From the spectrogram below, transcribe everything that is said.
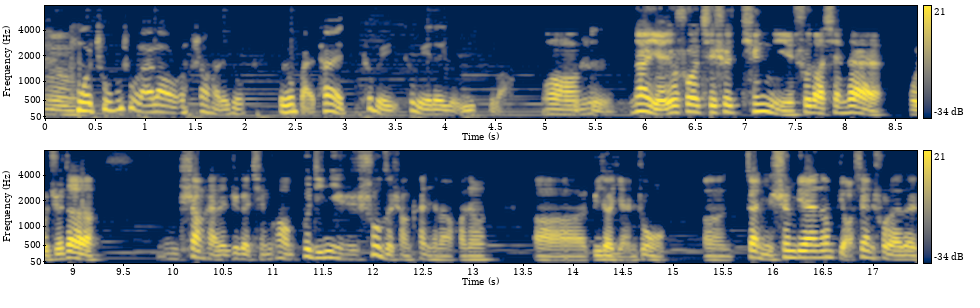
嗯，我出不出来了。”上海的这种，这种百态特别特别的有意思吧。哦，就是那也就是说，其实听你说到现在，我觉得，嗯，上海的这个情况不仅仅是数字上看起来好像啊、比较严重，嗯、在你身边能表现出来的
